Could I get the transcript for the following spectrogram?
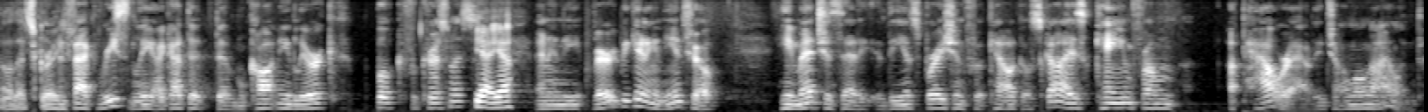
Oh, that's great. In fact, recently I got the, the McCartney lyric book for Christmas. Yeah, yeah. And in the very beginning, in the intro, he mentions that the inspiration for Calico Skies came from a power outage on Long Island.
